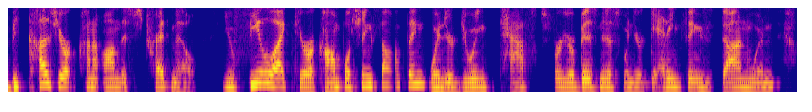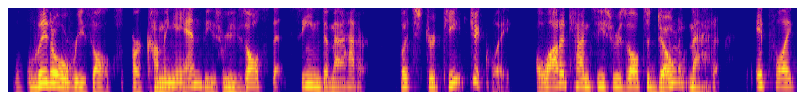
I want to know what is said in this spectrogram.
Because you're kind of on this treadmill, you feel like you're accomplishing something when you're doing tasks for your business, when you're getting things done, when little results are coming in, these results that seem to matter. But strategically, a lot of times these results don't matter. It's like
